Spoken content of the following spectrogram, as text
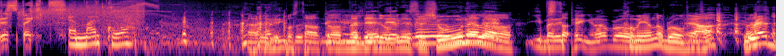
respekt NRK. Er du på start av veldedig organisasjon, eller? Gi meg litt penger, da, bro. Kom igjen, da, bro. Ja. Red,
